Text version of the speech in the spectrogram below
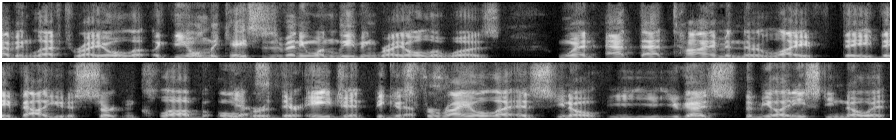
having left Raiola. Like the only cases of anyone leaving Raiola was when at that time in their life they they valued a certain club over Yes. their agent because Yes. for Raiola, as you know, you, you guys the Milanisti know it.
